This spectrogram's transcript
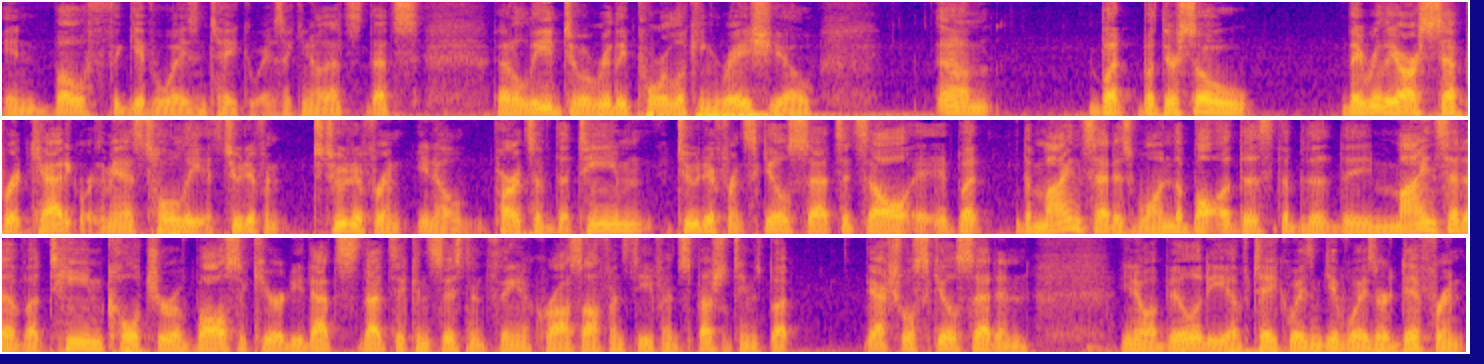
in both the giveaways and takeaways. Like you know that's that's that'll lead to a really poor looking ratio. Um, but but they're so they really are separate categories. I mean, it's totally it's two different two different you know parts of the team, two different skill sets. It's all, it, but the mindset is one. The ball, the, the the mindset of a team culture of ball security. That's that's a consistent thing across offense, defense, special teams. But the actual skill set and you know ability of takeaways and giveaways are different.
